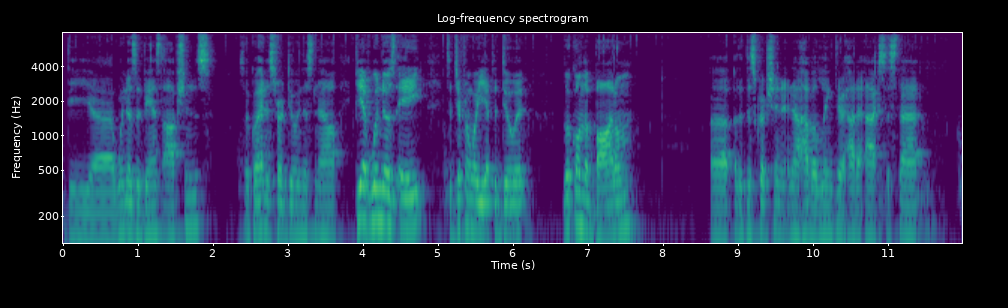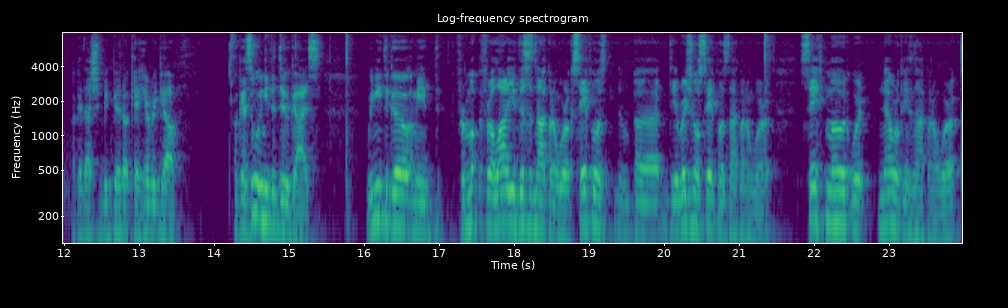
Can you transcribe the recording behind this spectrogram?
the uh, Windows Advanced options. So go ahead and start doing this now. If you have Windows 8, it's a different way you have to do it. Look on the bottom uh, of the description and I'll have a link there how to access that. Okay, that should be good. Okay, here we go. Okay, so what we need to do, guys. We need to go, I mean, for, for a lot of you, this is not going to work. Safe mode, uh, the original safe mode is not going to work. Safe mode where networking is not going to work.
